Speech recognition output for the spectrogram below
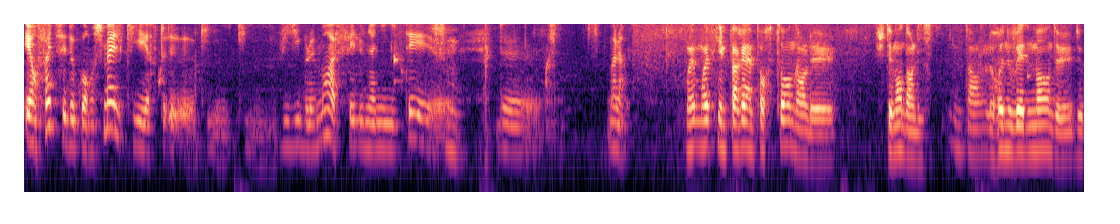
Et en fait, c'est de quoi on se mêle qui, euh, qui, qui visiblement a fait l'unanimité euh, hmm. de... Voilà. moi, ce qui me paraît important dans le, justement dans, dans le renouvellement de, de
